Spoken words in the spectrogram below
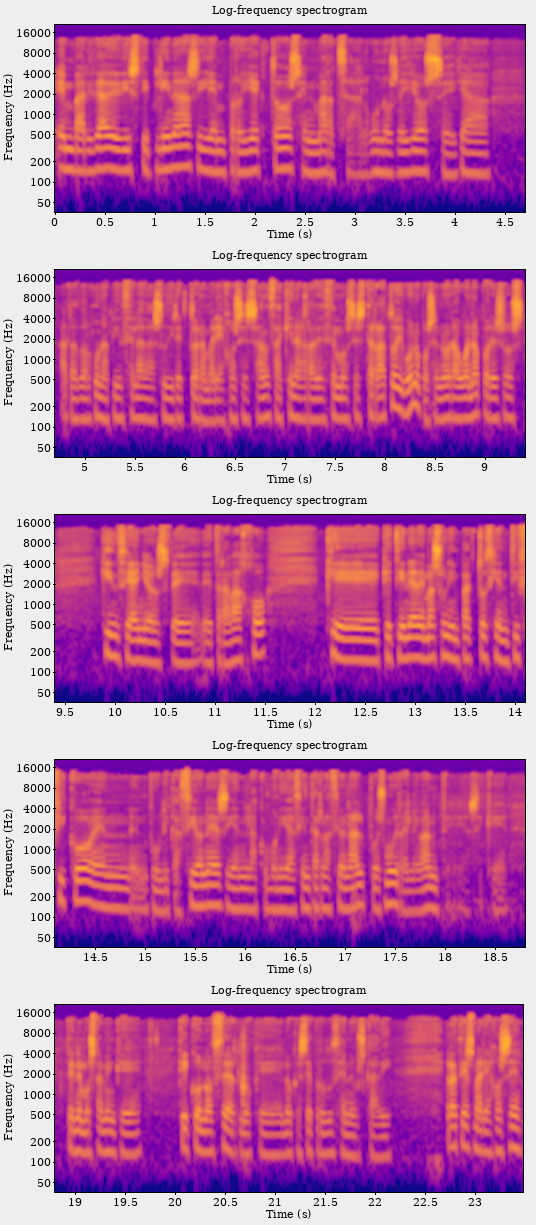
en variedad de disciplinas y en proyectos en marcha. Algunos de ellos eh, ya ha dado alguna pincelada a su directora María José Sanz, a quien agradecemos este rato y bueno, pues enhorabuena por esos 15 años de, trabajo. que, tiene además un impacto científico en, publicaciones y en la comunidad internacional pues muy relevante. Así que tenemos también que, que conocer lo que, lo que se produce en Euskadi. Gracias, María José.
